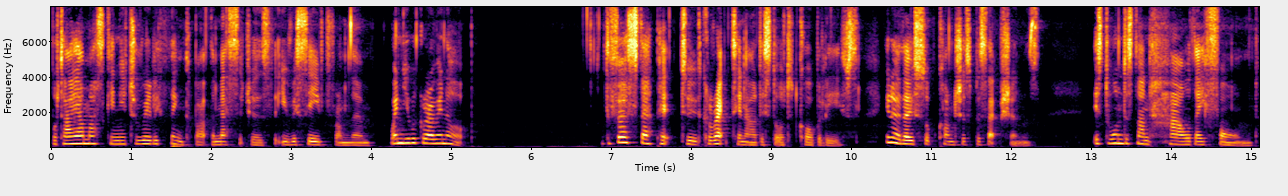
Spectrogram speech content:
but I am asking you to really think about the messages that you received from them when you were growing up. The first step to correcting our distorted core beliefs, you know, those subconscious perceptions, is to understand how they formed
